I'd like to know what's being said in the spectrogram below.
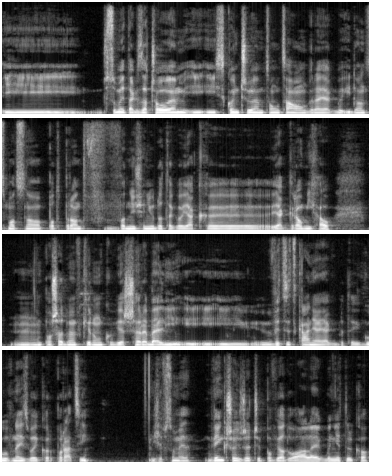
I w sumie tak zacząłem i, i skończyłem tą całą grę jakby idąc mocno pod prąd w, w odniesieniu do tego, jak, e, jak grał Michał. Mm, poszedłem w kierunku, wiesz, rebelii i, i, i wycytkania jakby tej głównej złej korporacji i się w sumie większość rzeczy powiodło, ale jakby nie tylko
